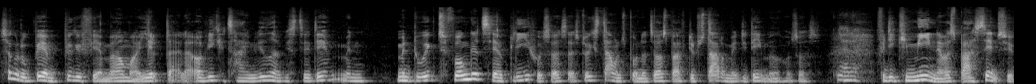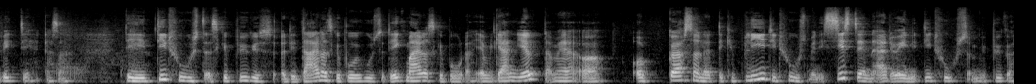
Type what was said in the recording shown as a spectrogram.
så kan du bede en byggefirma om at hjælpe dig, eller, og vi kan tegne videre, hvis det er det. Men, Men du er ikke tvunget til at blive hos os. Altså, du er ikke stavnsbundet til os, bare fordi du starter med et idé med hos os. Ja da. Fordi kemien er også bare sindssygt vigtig. Altså, det er dit hus, der skal bygges, og det er dig, der skal bo i huset. Det er ikke mig, der skal bo der. Jeg vil gerne hjælpe dig med at, at gøre sådan, at det kan blive dit hus, men i sidste ende er det jo egentlig dit hus, som vi bygger,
